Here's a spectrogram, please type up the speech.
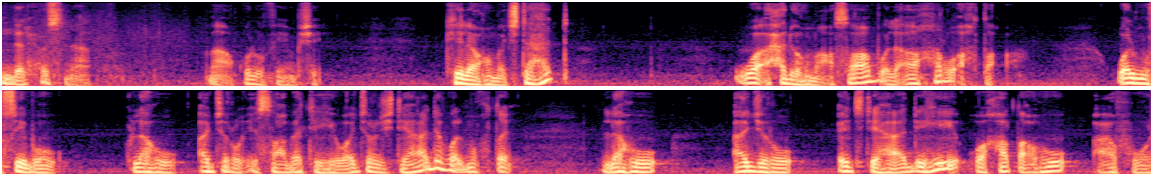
إلا الحسنى ما أقول فيهم شيء. كلاهما اجتهد وأحدهما أصاب والآخر أخطأ. والمصيب له أجر إصابته وأجر اجتهاده والمخطئ له أجر اجتهاده وخطأه عفو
